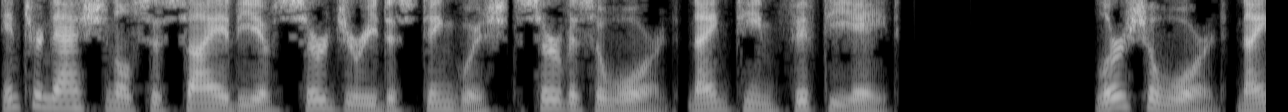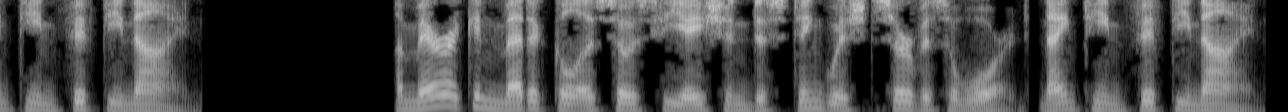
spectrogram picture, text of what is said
International Society of Surgery Distinguished Service Award 1958 Leriche Award 1959 American Medical Association Distinguished Service Award 1959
